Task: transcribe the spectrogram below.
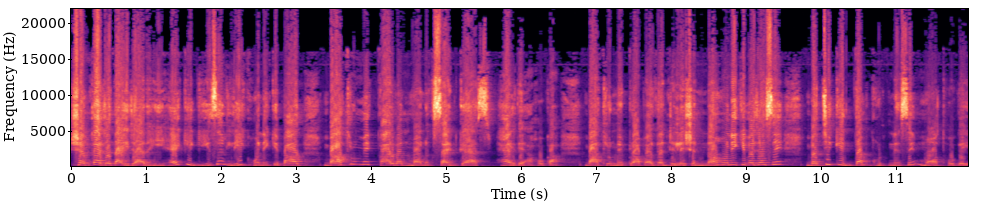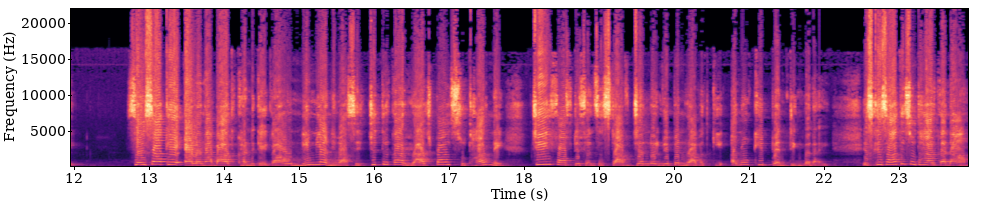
शंका जताई जा रही है कि गीजर लीक होने के बाद बाथरूम में कार्बन मोनोऑक्साइड गैस फैल गया होगा। बाथरूम में प्रॉपर वेंटिलेशन न होने की वजह से बच्ची की दम घुटने से मौत हो गई। सिरसा के एलनाबाद खंड के गाँव नीमला निवासी चित्रकार राजपाल सुथार ने chief of defence staff general Vipin Rawat की अनोखी पेंटिंग बनाई। इसके साथ ही सुधार का नाम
